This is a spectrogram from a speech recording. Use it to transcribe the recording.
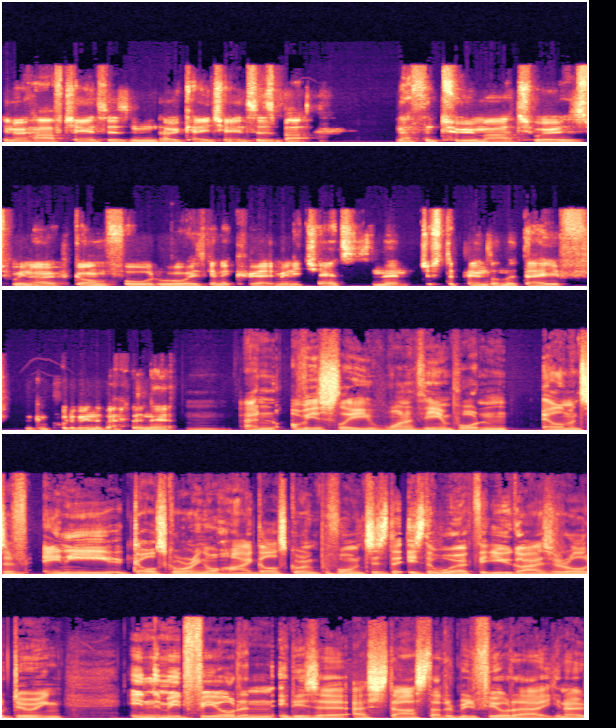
you know, half chances and okay chances, but nothing too much. Whereas we know going forward, we're always going to create many chances, and then just depends on the day if we can put them in the back of the net. Mm. And obviously, one of the important elements of any goal scoring or high goal scoring performance is the, is the work that you guys are all doing in the midfield, and it is a, a star-studded midfield. Uh, you know,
